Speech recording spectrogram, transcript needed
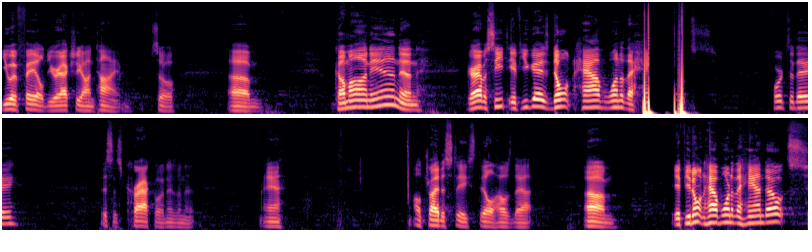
you have failed. You're actually on time. So, um, come on in and grab a seat. If you guys don't have one of the handouts for today, this is crackling, isn't it? Eh. I'll try to stay still. How's that? Um, if you don't have one of the handouts,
